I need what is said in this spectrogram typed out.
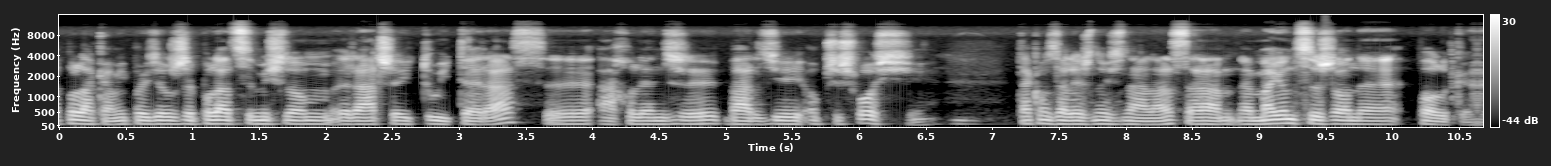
a Polakami. Powiedział, że Polacy myślą raczej tu i teraz, y, a Holendrzy bardziej o przyszłości. Taką zależność znalazł, a mając żonę Polkę.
